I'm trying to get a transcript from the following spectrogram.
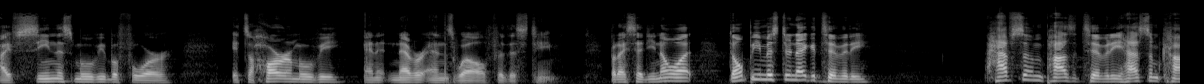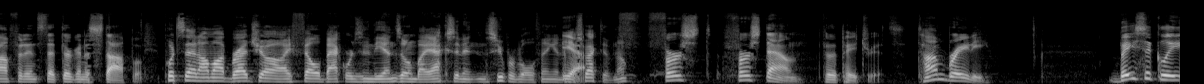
I've seen this movie before. It's a horror movie, and it never ends well for this team. But I said, you know what? Don't be Mr. Negativity. Have some positivity, have some confidence that they're going to stop them. puts that Ahmad Bradshaw I fell backwards into the end zone by accident in the Super Bowl thing into perspective, no? First, first down for the Patriots. Tom Brady. Basically,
